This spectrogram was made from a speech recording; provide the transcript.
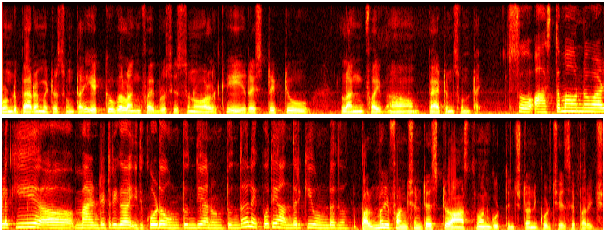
రెండు పారామీటర్స్ ఉంటాయి. ఎక్కువగా లంగ్ ఫైబ్రోసిస్ ఉన్న వాళ్ళకి రెస్ట్రిక్టివ్ లంగ్ ఫై ప్యాటర్న్స్ ఉంటాయి. సో ఆస్తమా ఉన్న వాళ్ళకి మ్యాండేటరీగా ఇది కూడా ఉంటుంది అని ఉంటుందా? లేకపోతే అందరికీ ఉండదు? పల్మరీ ఫంక్షన్ టెస్ట్ ఆస్తమాన్ని గుర్తించడానికి కూడా చేసే పరీక్ష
